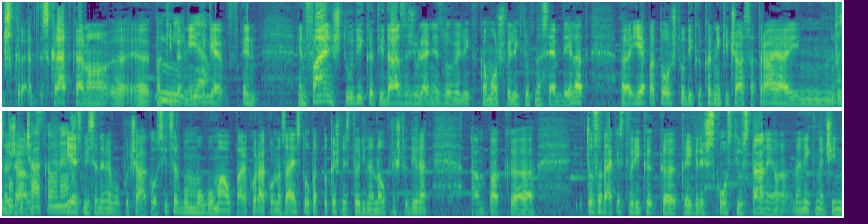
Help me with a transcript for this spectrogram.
Skrat- Skratka, no, eh, pa Ni, kibernetike. ja. En, en fajn študij, ki ti da za življenje zelo veliko, ki moš veliko tudi na sebi delati. Eh, Je pa to študij, ki kar nekaj časa traja in nažalost, počakal, ne? Jaz mislim, da me bo počakal. Sicer bom mogel malo par korakov nazaj stopiti, pa kakšne stvari na nov preštudirati, ampak eh, to so take stvari, ki jih greš skozi, ti ustanejo na nek način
